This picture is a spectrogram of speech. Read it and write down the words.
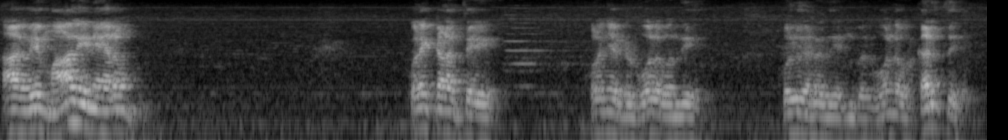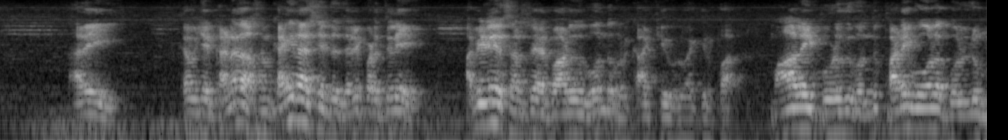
ஆகவே மாலை நேரம் குலைக்களத்து குழந்தைகள் போல வந்து கொள்ளுகிறது என்பது போன்ற ஒரு கருத்து. அதை கவிஞர் கண்ணதாசன் கைலாஸ் என்ற திரைப்படத்திலே அபிநய சரஸ்வதியார் பாடுவது போன்ற ஒரு காட்சியை உருவாக்கியிருப்பார். மாலை பொழுது வந்து படை போல கொல்லும்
